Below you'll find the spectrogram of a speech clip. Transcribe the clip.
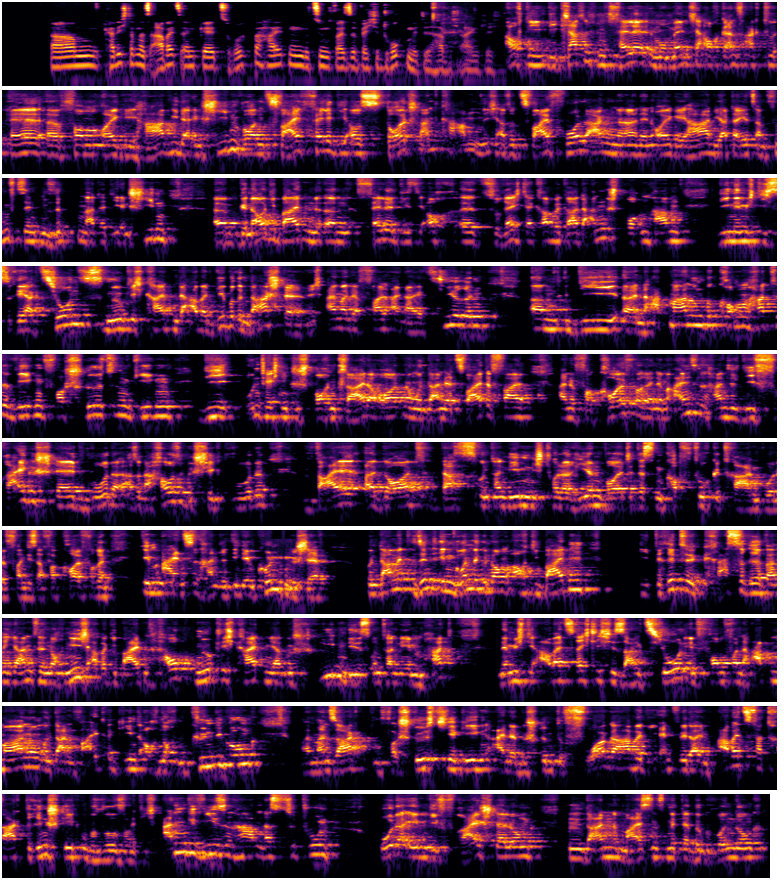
Ähm, kann ich dann das Arbeitsentgelt zurückbehalten, beziehungsweise welche Druckmittel habe ich eigentlich? Auch die, die klassischen Fälle im Moment ja auch ganz aktuell äh, vom EuGH wieder entschieden worden. Zwei Fälle, die aus Deutschland kamen, nicht? Also zwei Vorlagen an den EuGH, die hat er jetzt am 15.07. hat er die entschieden. Ähm, genau die beiden ähm, Fälle, die Sie auch äh, zu Recht, Herr Krabbe, gerade angesprochen haben, die nämlich die Reaktionsmöglichkeiten der Arbeitgeberin darstellen. Nicht? Einmal der Fall einer Erzieherin, ähm, die äh, eine Abmahnung bekommen hatte wegen Verstößen gegen die untechnisch gesprochen Kleiderordnung. Und dann der zweite Fall, eine Verkäuferin im Einzelhandel, die freigestellt wurde, also nach Hause geschickt wurde, weil äh, dort das Unternehmen nicht tolerieren wollte, dass ein Kopftuch getragen wurde von dieser Verkäuferin im Einzelhandel, in dem Kundengeschäft. Und damit sind im Grunde genommen auch die beiden die dritte krassere Variante noch nicht, aber die beiden Hauptmöglichkeiten ja beschrieben, die das Unternehmen hat, nämlich die arbeitsrechtliche Sanktion in Form von einer Abmahnung und dann weitergehend auch noch eine Kündigung, weil man sagt, du verstößt hier gegen eine bestimmte Vorgabe, die entweder im Arbeitsvertrag drinsteht, wo wir dich angewiesen haben, das zu tun, oder eben die Freistellung dann meistens mit der Begründung,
